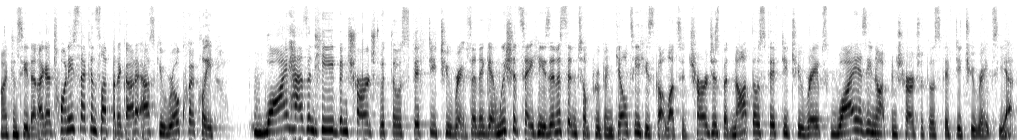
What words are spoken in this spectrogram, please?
I can see that. I got 20 seconds left, but I got to ask you real quickly. Why hasn't he been charged with those 52 rapes? And again, we should say he's innocent until proven guilty. He's got lots of charges, but not those 52 rapes. Why has he not been charged with those 52 rapes yet?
